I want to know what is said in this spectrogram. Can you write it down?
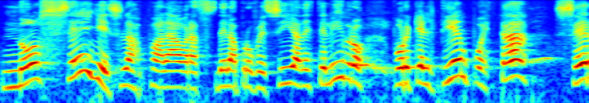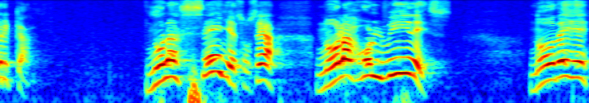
no selles las palabras de la profecía de este libro, porque el tiempo está cerca. No las selles, o sea, no las olvides. No dejes,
